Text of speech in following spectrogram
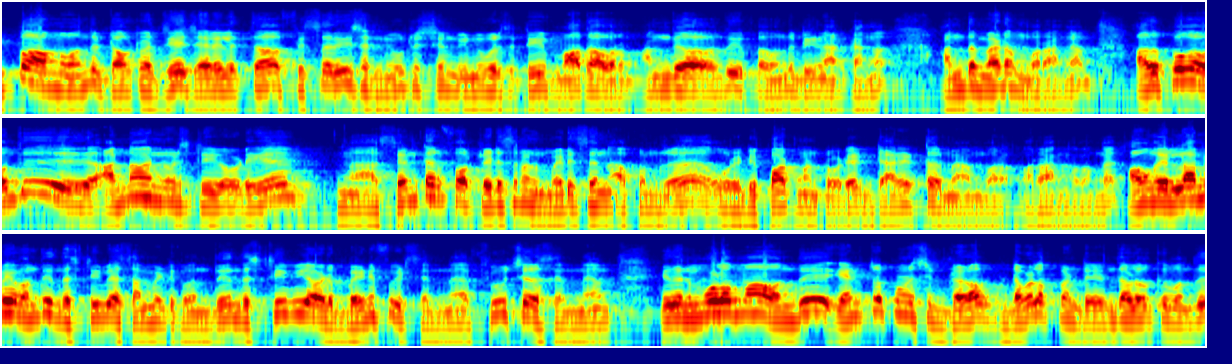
இப்போ அவங்க வந்து doctor J Jayalalithaa fisheries and nutrition university Madhavaram. அங்கே வந்து இப்போ வந்து டீனாக இருக்காங்க. அந்த மேடம் வராங்க. அது போக வந்து அண்ணா யூனிவர்சிட்டியோடைய சென்டர் ஃபார் ட்ரெடிஷனல் மெடிசன் அப்படின்ற ஒரு டிபார்ட்மெண்ட்டோடைய டைரக்டர் மேம் வராங்க அவங்க. அவங்க எல்லாமே வந்து இந்த ஸ்டீவியா சம்மிட்டுக்கு வந்து இந்த ஸ்டீவியாவோட பெனிஃபிட்ஸ் என்ன ஃபியூச்சர்ஸ் என்ன இதன் மூலமாக வந்து என்டர்பிரினர்ஷிப் டெவலப் டெவலப்மெண்ட் எந்த அளவுக்கு வந்து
